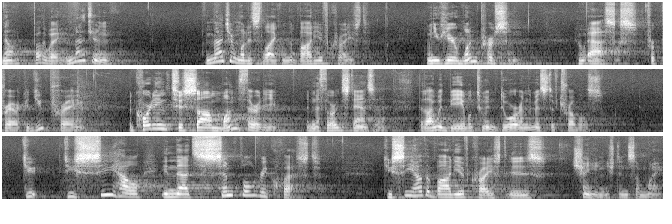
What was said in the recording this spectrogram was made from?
Now, by the way, imagine, imagine what it's like when the body of Christ, when you hear one person who asks for prayer. Could you pray? According to Psalm 130, in the third stanza that I would be able to endure in the midst of troubles. Do you, do you see how, in that simple request, do you see how the body of Christ is changed in some way?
